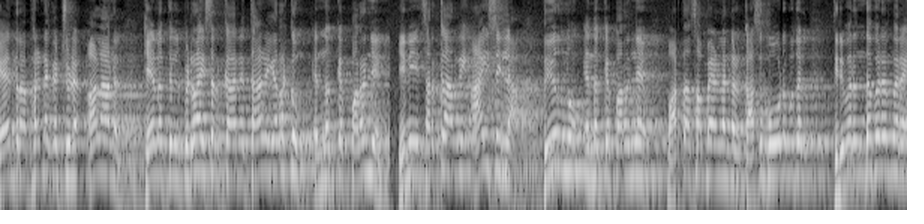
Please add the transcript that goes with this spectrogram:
കേന്ദ്ര ഭരണകക്ഷിയുടെ ആളാണ്. കേരളത്തിൽ പിണറായി സർക്കാരിനെ താഴെ ഇറക്കും എന്നൊക്കെ പറഞ്ഞ് ഇനി സർക്കാരിന് ആയുസില്ല തീർന്നു എന്നൊക്കെ പറഞ്ഞ് വാർത്താ സമ്മേളനങ്ങൾ കാസർഗോഡ് മുതൽ തിരുവനന്തപുരം വരെ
